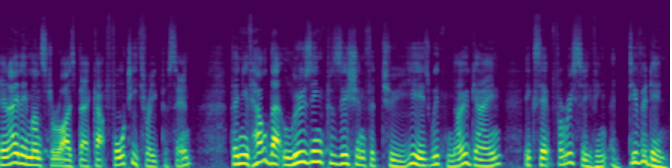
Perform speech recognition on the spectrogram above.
and 18 months to rise back up 43%, then you've held that losing position for two years with no gain except for receiving a dividend.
